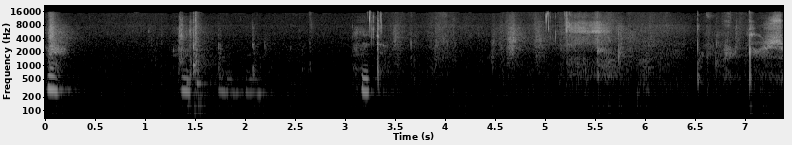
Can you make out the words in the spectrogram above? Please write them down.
Here. Hold Fingers.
